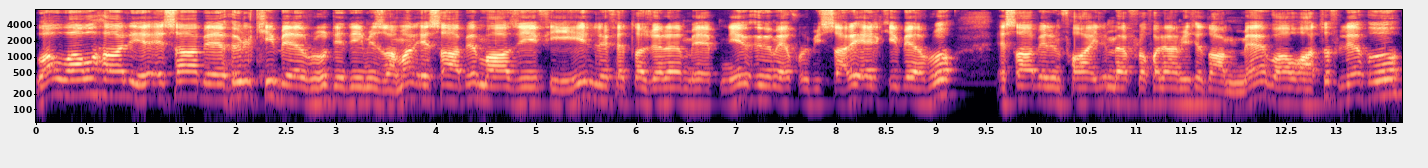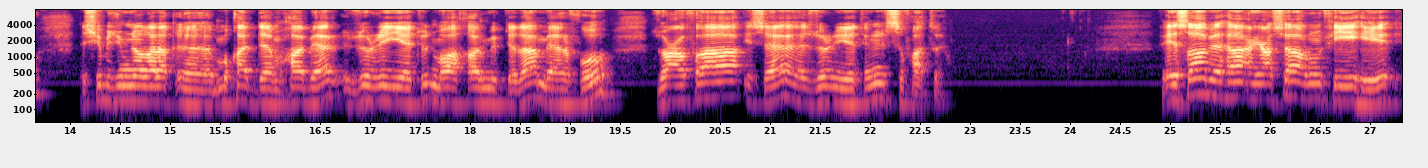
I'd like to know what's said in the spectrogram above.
Vav vav haliye esabe hülki beru dediğimiz zaman esabe mazi fiil fetacere mebni hü mefru bisari el kiberu esabenin faili merfu alameti damme vav atıf lehu. Şimdi cümle olarak e, mukaddem haber, zürriyetün muakhar müpteda merfu, zuafa ise zürriyetinin sıfatı. Fe esabeha i'sarun fihi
